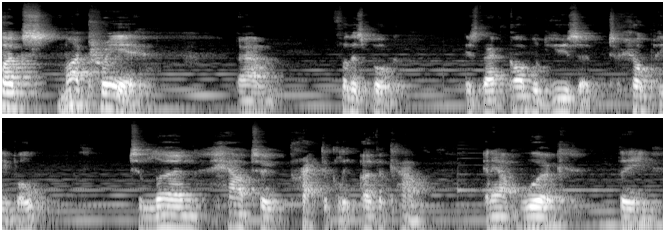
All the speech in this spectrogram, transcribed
Folks, my prayer um, for this book is that God would use it to help people to learn how to practically overcome and outwork the,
